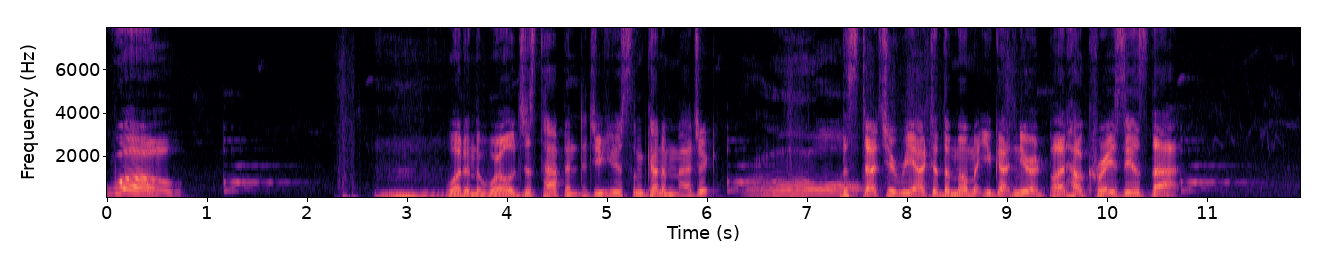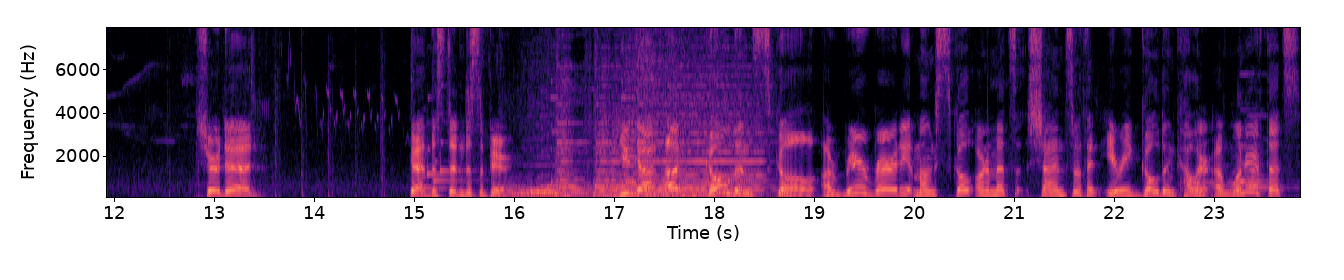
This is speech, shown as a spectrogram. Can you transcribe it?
Whoa! What in the world just happened? Did you use some kind of magic? The statue reacted the moment you got near it, bud. How crazy is that? Sure did. Good, this didn't disappear. You got a golden skull! A rare rarity among skull ornaments shines with an eerie golden color. I wonder if that's...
